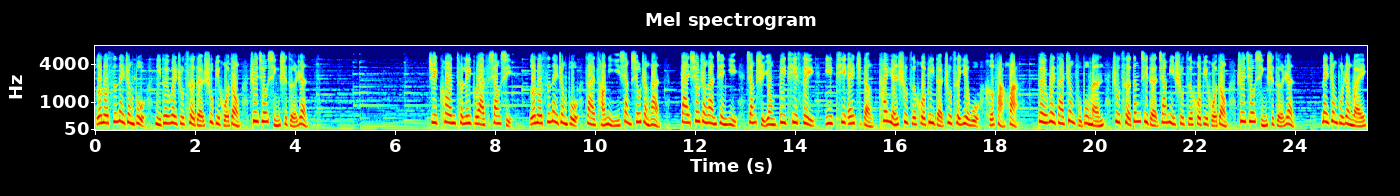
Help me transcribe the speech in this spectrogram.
俄罗斯内政部拟对未注册的数币活动追究刑事责任。据 Cointelegraph 消息，俄罗斯内政部在草拟一项修正案，该修正案建议将使用 BTC、ETH 等开源数字货币的注册业务合法化，对未在政府部门注册登记的加密数字货币活动追究刑事责任。内政部认为，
